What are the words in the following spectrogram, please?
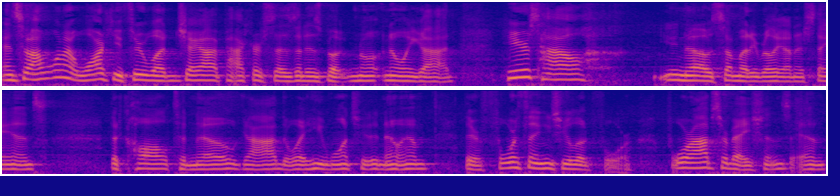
And so I want to walk you through what J.I. Packer says in his book, Knowing God. Here's how you know somebody really understands the call to know God the way He wants you to know Him. There are four things you look for, four observations, and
